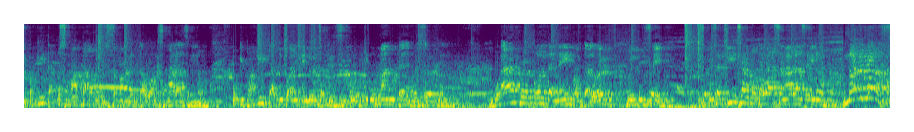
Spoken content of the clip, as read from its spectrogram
Ipakita ko sa mga tao sa mga nagtawag sa ngalan sa Ginoo. Kung ipakita di ba ni Lord sa versikulo Human 10 verse 13. Whoever call the name of the Lord will be saved. Sa bisag kinsa mo tawag sa ngalan sa Ginoo. Marlo!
